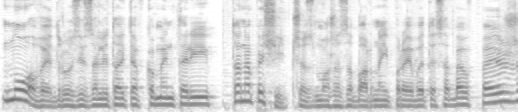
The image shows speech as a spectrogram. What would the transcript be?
Ну а ви, друзі, залітайте в коментарі та напишіть, чи зможе Забарний проявити себе в ПСЖ.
